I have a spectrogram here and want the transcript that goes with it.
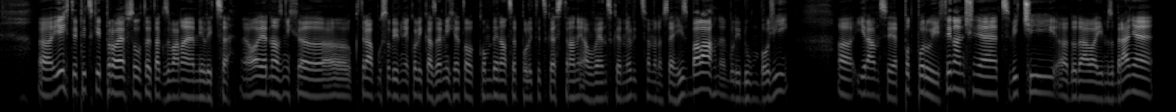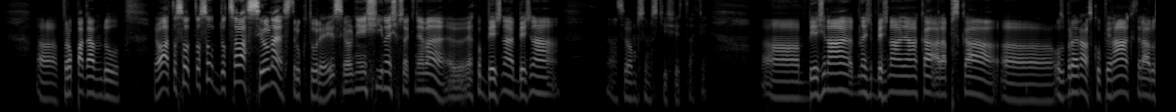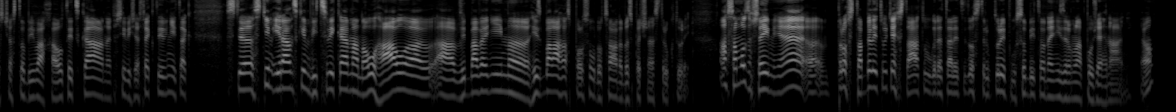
Jejich typický projev jsou to takzvané milice. Jo, jedna z nich, která působí v několika zemích, je to kombinace politické strany a vojenské milice, jmenuje se Hezbalah, neboli Dům boží. Iránci je podporují finančně, cvičí, dodávají jim zbraně, propagandu. Jo, a to jsou, to jsou docela silné struktury, silnější než řekněme jako běžná, běžná, já si to musím stišit taky běžná, než běžná nějaká arabská uh, ozbrojená skupina, která dost často bývá chaotická a nepříliš efektivní, tak s, s tím iránským výcvikem a know-how a, a vybavením Hezbalah a spol jsou docela nebezpečné struktury. A samozřejmě eh, pro stabilitu těch států, kde tady tyto struktury působí, to není zrovna požehnání. Jo?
